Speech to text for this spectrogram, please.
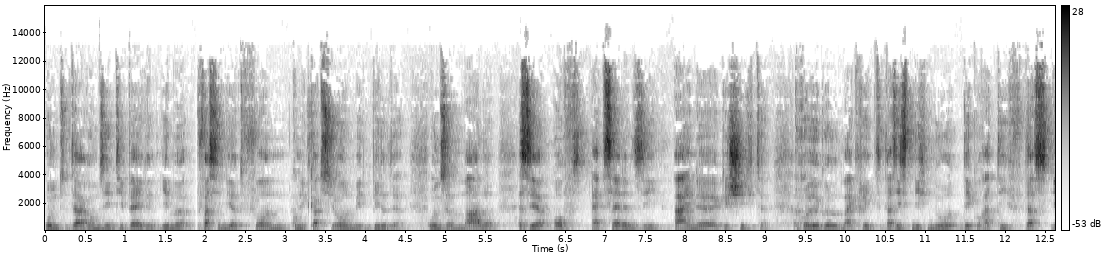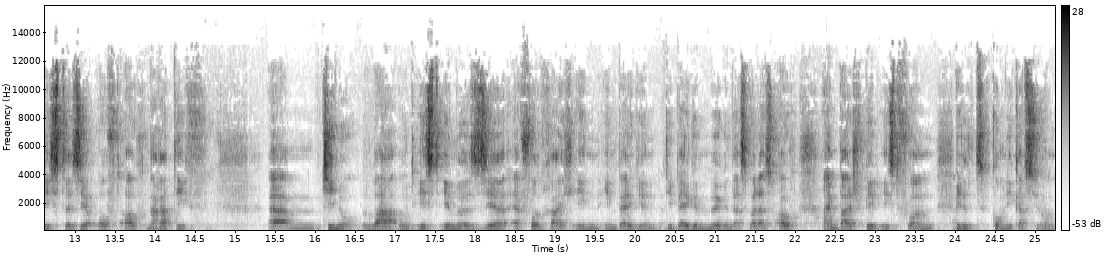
Und darum sind die Belgier immer fasziniert von Kommunikation mit Bildern. Unsere Maler, sehr oft erzählen sie eine Geschichte. Brögel, Magritte, das ist nicht nur dekorativ, das ist sehr oft auch narrativ. Ähm, Kino war und ist immer sehr erfolgreich in, in Belgien. Die Belgier mögen das, weil das auch ein Beispiel ist von Bildkommunikation.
